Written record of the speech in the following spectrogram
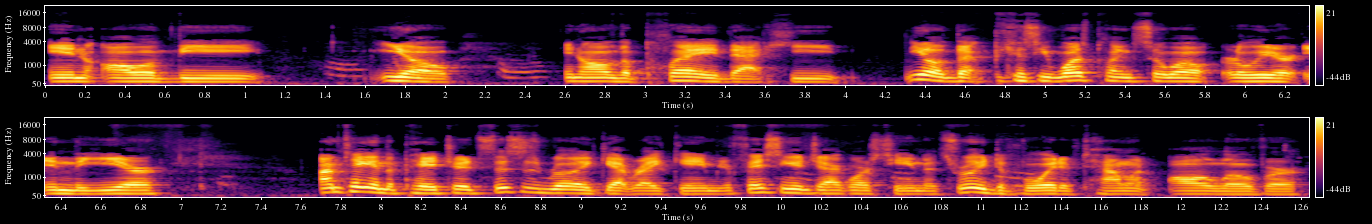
in all of the you know, in all the play that he, you know, that because he was playing so well earlier in the year. I'm taking the Patriots. This is really a get right game. You're facing a Jaguars team that's really devoid of talent all over.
